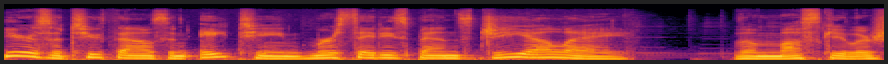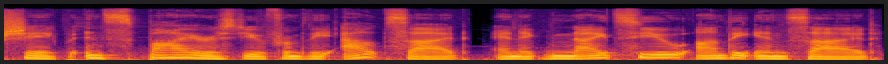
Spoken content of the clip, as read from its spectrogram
Here's a 2018 Mercedes-Benz GLA. The muscular shape inspires you from the outside and ignites you on the inside.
